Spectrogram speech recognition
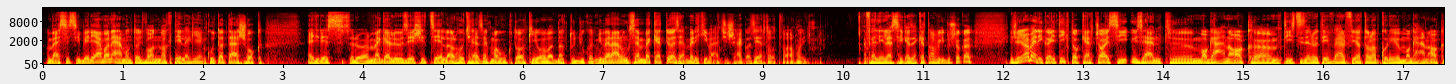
a messzi Szibériában. Elmondta, hogy vannak tényleg ilyen kutatások, egyrésztről megelőzési céllal, hogyha ezek maguktól kiolvadnak, tudjuk, hogy mivel állunk szembe. Kettő, az emberi kíváncsiság azért ott van, hogy feléleszik ezeket a vírusokat. És egy amerikai TikToker Csajci üzent magának, ö, 10-15 évvel fiatalabbkori önmagának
